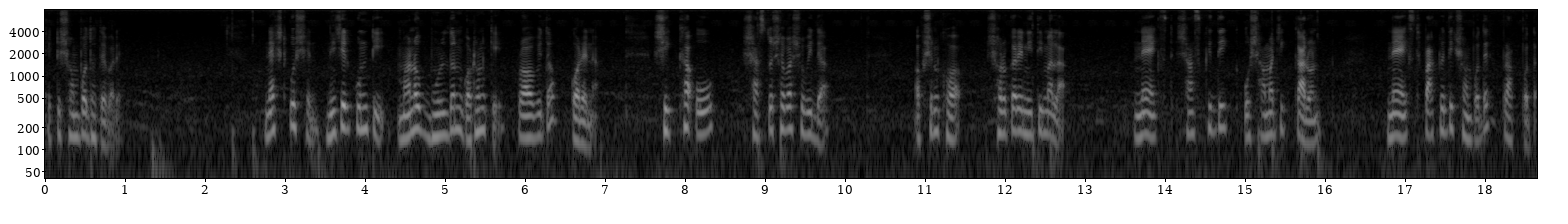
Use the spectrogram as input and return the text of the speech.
একটি সম্পদ হতে পারে। নেক্সট কোশ্চেন নিচের কোনটি মানব মূলধন গঠনকে প্রভাবিত করে না? শিক্ষা ও স্বাস্থ্যসেবা সুবিধা। অপশন খ, সরকারি নীতিমালা। নেক্সট সাংস্কৃতিক ও সামাজিক কারণ। নেক্সট প্রাকৃতিক সম্পদের প্রাপ্যতা।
